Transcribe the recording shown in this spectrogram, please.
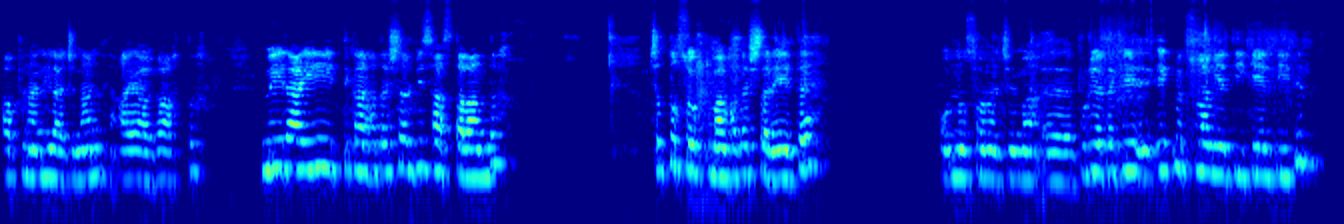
Hapla ilacıyla ayağa kalktık. Meyra'yı gittik arkadaşlar. Biz hastalandık. Çıtlık söktüm arkadaşlar evde. Ondan sonra e, buraya da ekmek sulamaya diye geldiydim.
